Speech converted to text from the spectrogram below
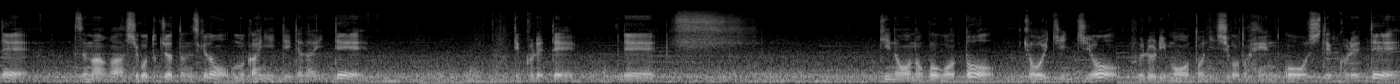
で妻が仕事中だったんですけどお迎えに行っていただいて行ってくれてで昨日の午後と今日一日をフルリモートに仕事変更してくれて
